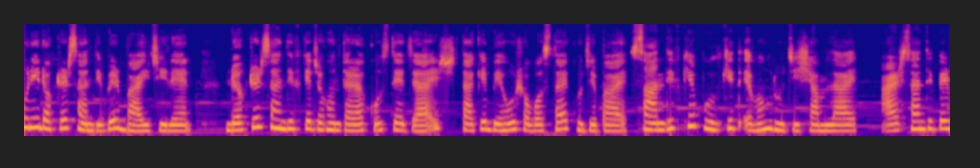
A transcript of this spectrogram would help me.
উনি ডক্টর সন্দীপের ভাই ছিলেন। ডক্টর সন্দীপকে যখন তারা খুঁজতে যায়, তাকে বেহুশ অবস্থায় খুঁজে পায়। সন্দীপকে পুলকিত এবং রুচি সামলায়, আর সন্দীপের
